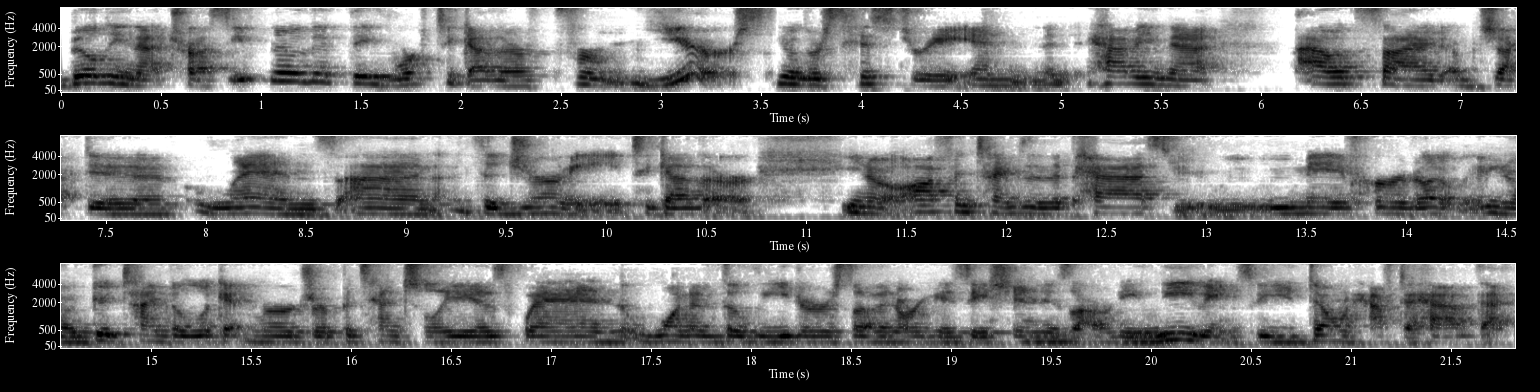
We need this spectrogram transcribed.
building that trust, even though that they've worked together for years. You know, there's history and, and having that outside objective lens on the journey together. You know, oftentimes in the past, we, we may have heard, uh, you know, a good time to look at merger potentially is when one of the leaders of an organization is already leaving. So you don't have to have that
